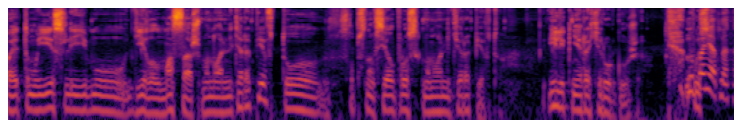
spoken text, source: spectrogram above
Поэтому если ему делал массаж мануальный терапевт, то, собственно, все вопросы к мануальному терапевту или к нейрохирургу уже. Ну, Пусть... понятно.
